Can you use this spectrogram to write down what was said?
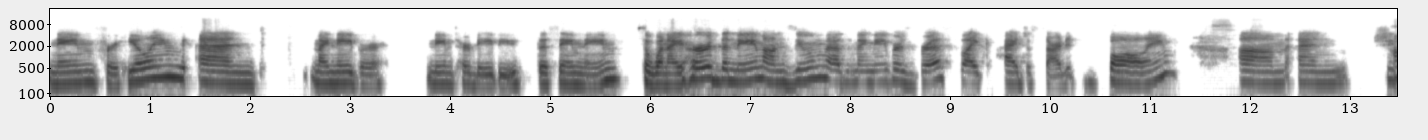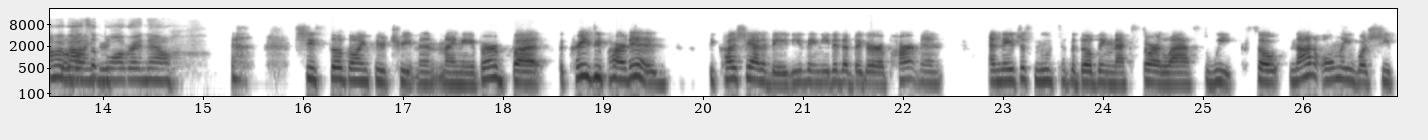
name for healing and my neighbor named her baby the same name so when i heard the name on zoom as my neighbor's bris like i just started bawling um and she's I'm about to through ball right now. she's still going through treatment, my neighbor. But the crazy part is because she had a baby, they needed a bigger apartment and they just moved to the building next door last week. So not only was she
